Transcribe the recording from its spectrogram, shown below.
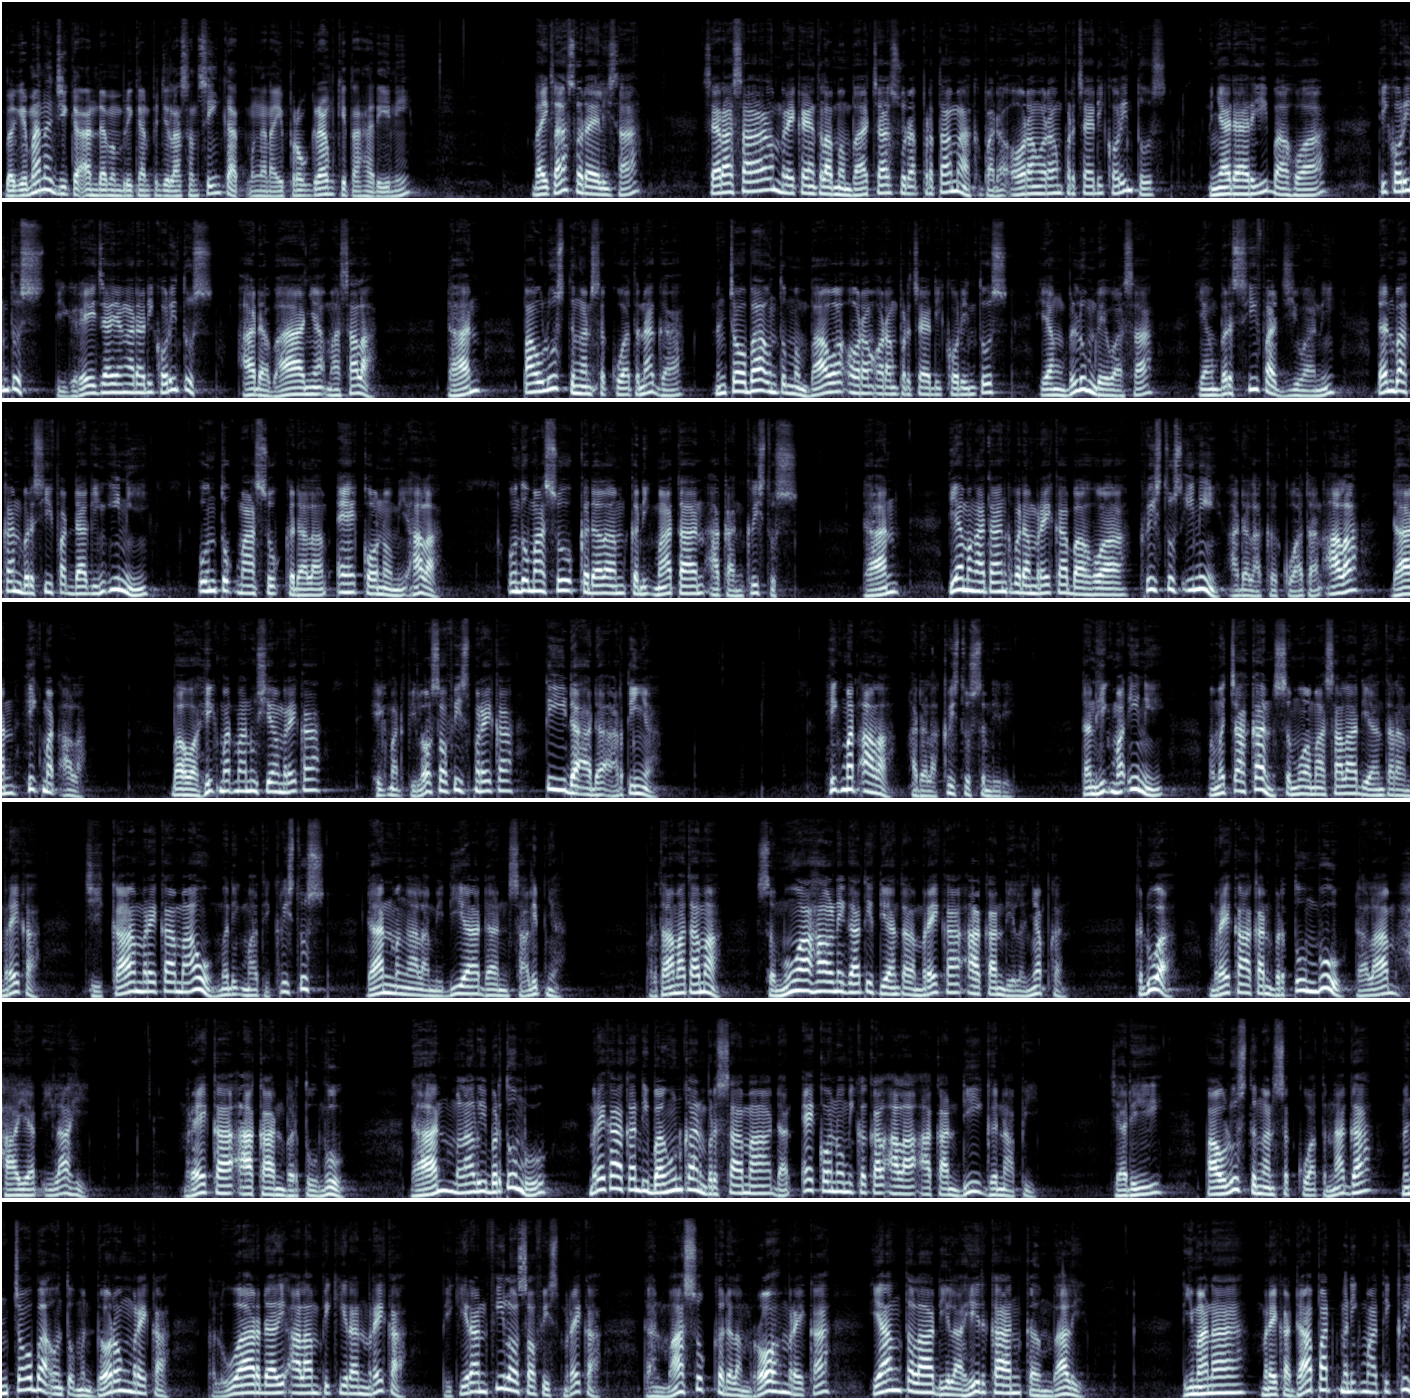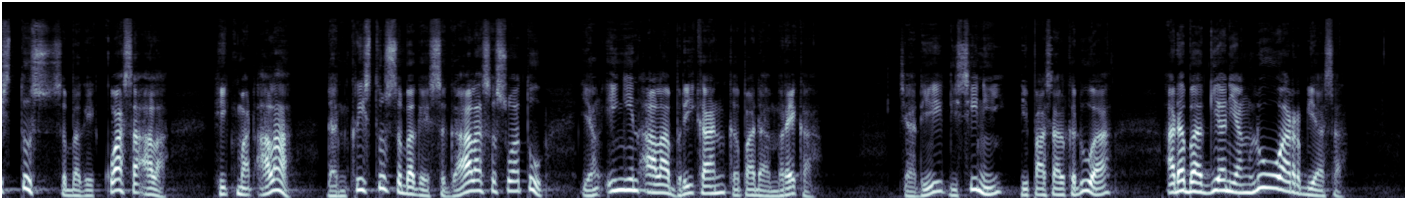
Bagaimana jika Anda memberikan penjelasan singkat mengenai program kita hari ini? Baiklah, Saudara Elisa. Saya rasa mereka yang telah membaca surat pertama kepada orang-orang percaya di Korintus menyadari bahwa di Korintus, di gereja yang ada di Korintus, ada banyak masalah. Dan Paulus dengan sekuat tenaga mencoba untuk membawa orang-orang percaya di Korintus yang belum dewasa, yang bersifat jiwani, dan bahkan bersifat daging ini untuk masuk ke dalam ekonomi Allah, untuk masuk ke dalam kenikmatan akan Kristus. Dan dia mengatakan kepada mereka bahwa Kristus ini adalah kekuatan Allah dan hikmat Allah. Bahwa hikmat manusia mereka, hikmat filosofis mereka tidak ada artinya. Hikmat Allah adalah Kristus sendiri. Dan hikmat ini memecahkan semua masalah di antara mereka jika mereka mau menikmati Kristus dan mengalami dia dan salibnya. Pertama-tama, semua hal negatif di antara mereka akan dilenyapkan. Kedua, mereka akan bertumbuh dalam hayat ilahi. Mereka akan bertumbuh, dan melalui bertumbuh, mereka akan dibangunkan bersama dan ekonomi kekal Allah akan digenapi. Jadi, Paulus dengan sekuat tenaga mencoba untuk mendorong mereka keluar dari alam pikiran mereka pikiran filosofis mereka dan masuk ke dalam roh mereka yang telah dilahirkan kembali, di mana mereka dapat menikmati Kristus sebagai kuasa Allah, hikmat Allah, dan Kristus sebagai segala sesuatu yang ingin Allah berikan kepada mereka. Jadi, di sini, di pasal kedua, ada bagian yang luar biasa.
